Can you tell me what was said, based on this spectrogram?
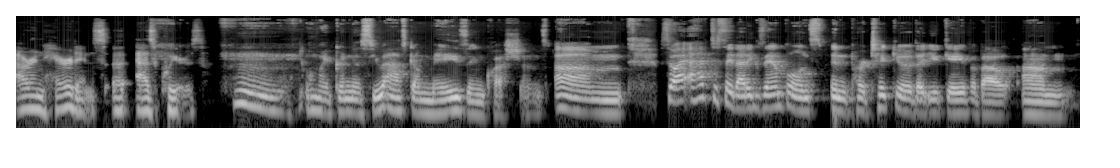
our inheritance uh, as queers? Hmm. Oh my goodness, you ask amazing questions. Um, so I I have to say that example in, in particular that you gave about um,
